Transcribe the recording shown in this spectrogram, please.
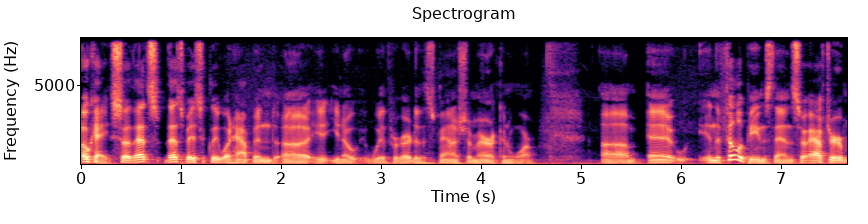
Okay, so that's that's basically what happened, uh, you know, with regard to the Spanish-American War. Um, in the Philippines, then, so after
